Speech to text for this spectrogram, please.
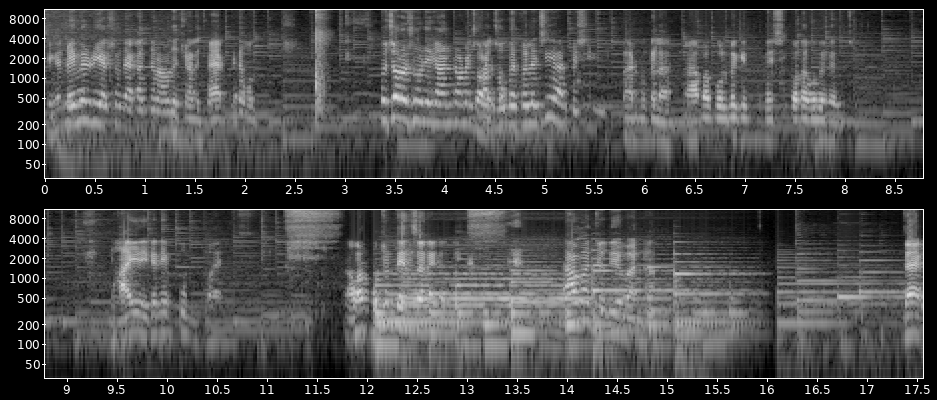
ঠিক আছে? প্রেমের রিয়াকশন দেখার জন্য আমাদের। এটা বলতে তো চলো শুনি গানটা অনেক ভাট ফেলেছি আর বেশি বকে লাভ আবার বলবে কিন্তু বেশি কথা বলে ফেলছি। ভাই এটা নিয়ে খুব ভয়। আমার প্রচুর টেনশন এটা। আমার যদিও বা না। দেখ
